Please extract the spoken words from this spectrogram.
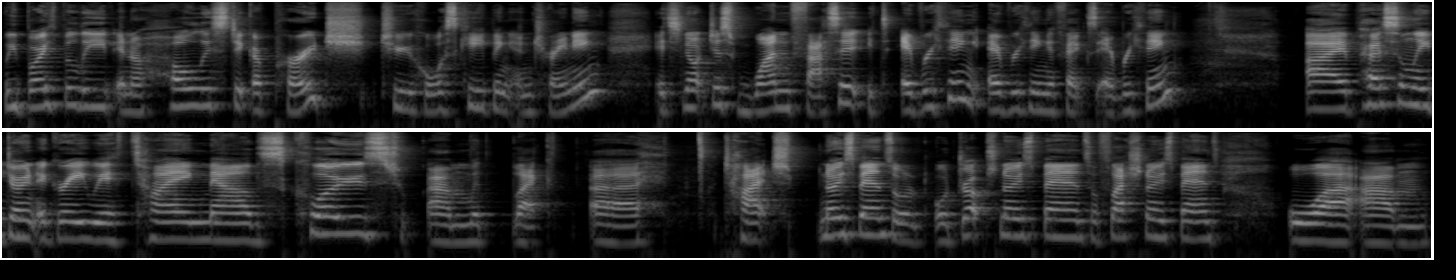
We both believe in a holistic approach to horse keeping and training. It's not just one facet, it's everything. Everything affects everything. I personally don't agree with tying mouths closed um, with like uh, tight nosebands or, or dropped nosebands or flash nosebands or um,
